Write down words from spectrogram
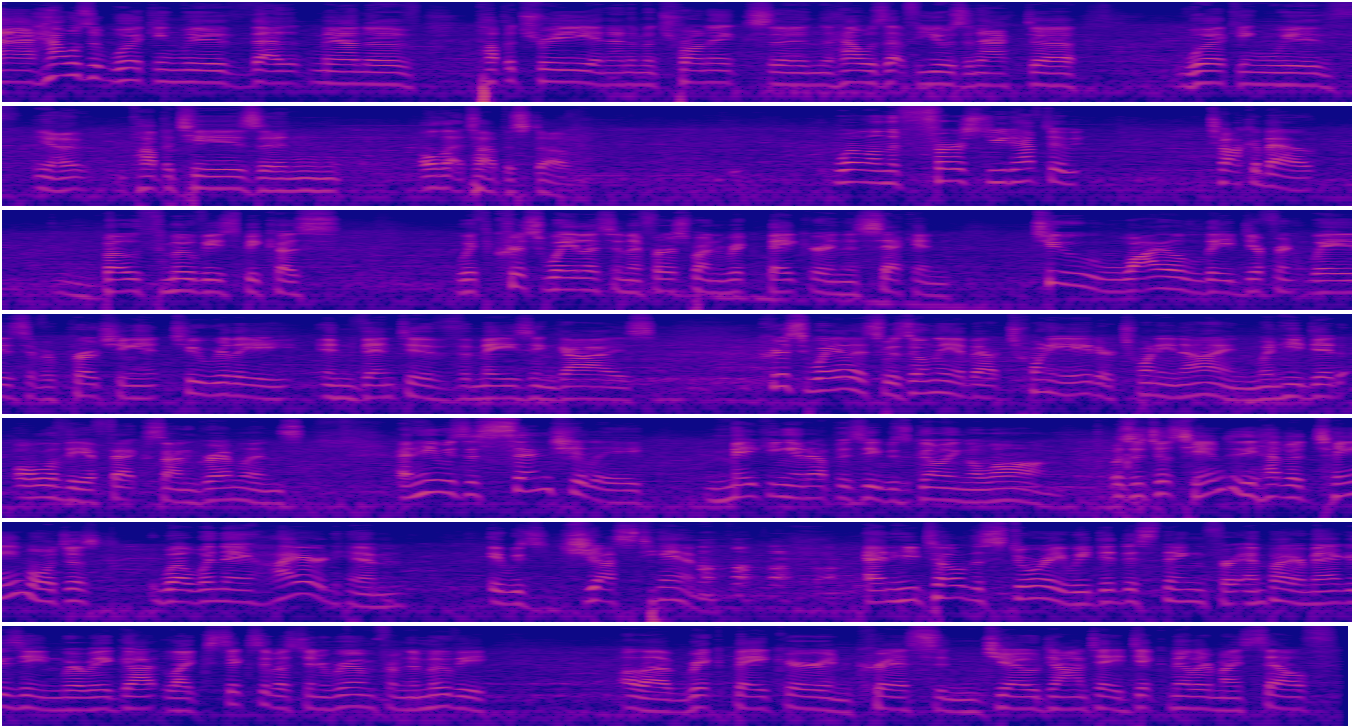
uh, how was it working with that amount of puppetry and animatronics? And how was that for you as an actor, working with you know puppeteers and all that type of stuff? Well, on the first, you'd have to talk about both movies because with Chris Walas in the first one, Rick Baker in the second, two wildly different ways of approaching it, two really inventive, amazing guys. Chris Walas was only about 28 or 29 when he did all of the effects on Gremlins, and he was essentially making it up as he was going along. Was it just him? Did he have a team or just? Well, when they hired him, it was just him. and he told a story. We did this thing for Empire Magazine where we got like six of us in a room from the movie uh, Rick Baker and Chris and Joe Dante, Dick Miller, myself.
